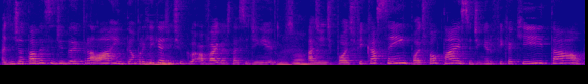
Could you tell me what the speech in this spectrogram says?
a gente já tá decidido a ir pra lá, então pra que, que a gente vai gastar esse dinheiro? Exato. A gente pode ficar sem, pode faltar, esse dinheiro fica aqui e tal.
